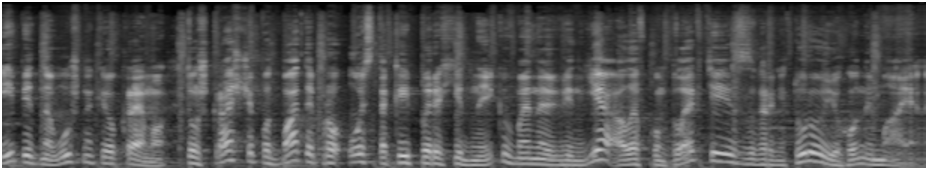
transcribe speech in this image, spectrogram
і під навушники окремо. Тож краще подбати про ось такий перехідник. В мене він є, але в комплекті з гарнітурою його немає.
